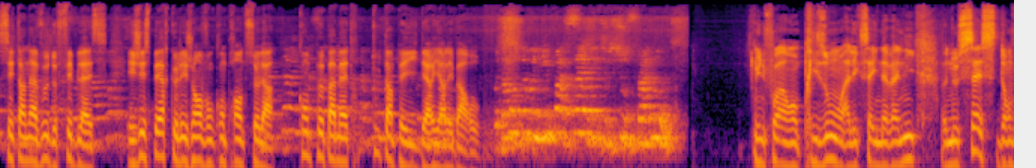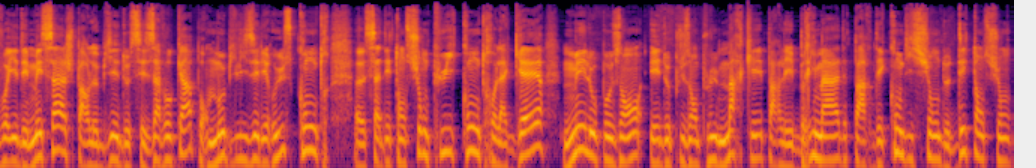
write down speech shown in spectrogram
c'est un aveu de faiblesse. Et j'espère que les gens vont comprendre cela, qu'on ne peut pas mettre tout un pays derrière les barreaux. Une fois en prison, Alexei Navalny ne cesse d'envoyer des messages par le biais de ses avocats pour mobiliser les Russes contre euh, sa détention puis contre la guerre. Mais l'opposant est de plus en plus marqué par les brimades, par des conditions de détention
